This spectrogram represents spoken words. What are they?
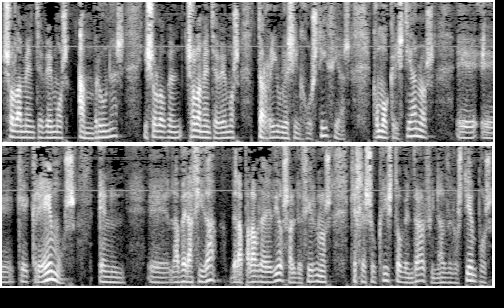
solamente vemos hambrunas y solo solamente vemos terribles injusticias. Como cristianos eh, eh, que creemos en eh, la veracidad de la palabra de Dios al decirnos que Jesucristo vendrá al final de los tiempos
